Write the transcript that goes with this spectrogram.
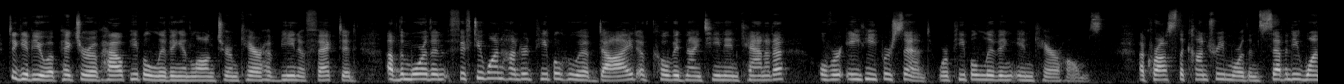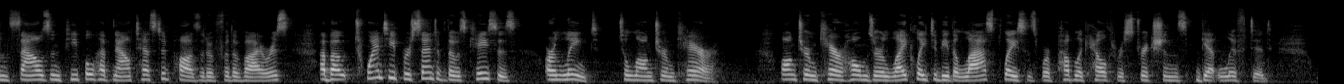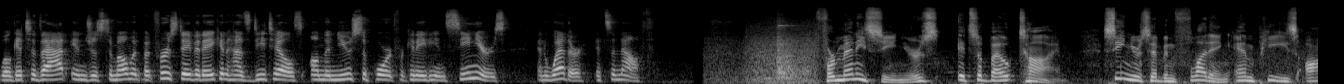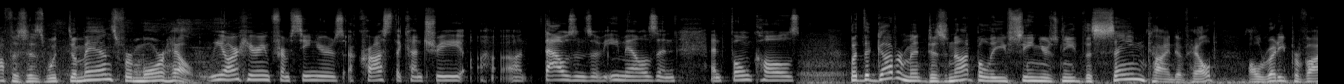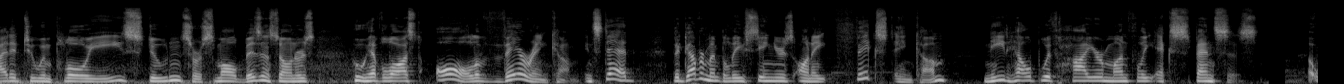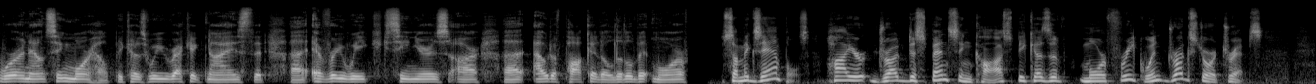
To give you a picture of how people living in long term care have been affected, of the more than 5,100 people who have died of COVID 19 in Canada, over 80% were people living in care homes. Across the country, more than 71,000 people have now tested positive for the virus. About 20% of those cases are linked to long term care. Long term care homes are likely to be the last places where public health restrictions get lifted. We'll get to that in just a moment, but first, David Akin has details on the new support for Canadian seniors and whether it's enough. For many seniors, it's about time. Seniors have been flooding MPs' offices with demands for more help. We are hearing from seniors across the country, uh, thousands of emails and, and phone calls. But the government does not believe seniors need the same kind of help already provided to employees, students, or small business owners who have lost all of their income. Instead, the government believes seniors on a fixed income need help with higher monthly expenses. We're announcing more help because we recognize that uh, every week seniors are uh, out of pocket a little bit more. Some examples higher drug dispensing costs because of more frequent drugstore trips,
